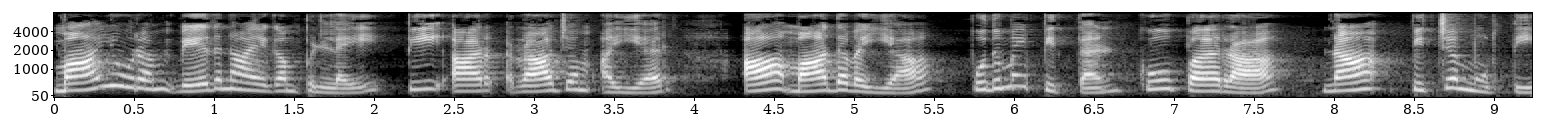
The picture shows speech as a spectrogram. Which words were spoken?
மாயூரம் வேதநாயகம் பிள்ளை பி ஆர் ராஜம் ஐயர் ஆ மாதவையா புதுமை பித்தன் கு ப ரா நா பிச்சமூர்த்தி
